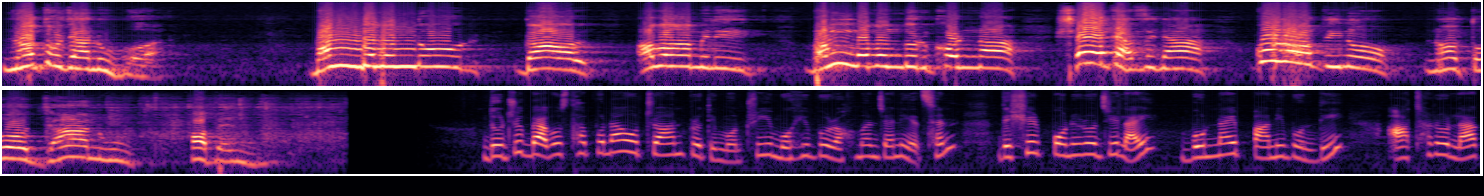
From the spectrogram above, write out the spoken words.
নত জানু হওয়া বঙ্গবন্ধুর দল, আওয়ামী লীগ, বঙ্গবন্ধুর কন্যা শেখ হাসিনা কোনদিনও নত জানু হবেন। দুর্যোগ ব্যবস্থাপনা ও ত্রাণ প্রতিমন্ত্রী মহিবুর রহমান জানিয়েছেন, দেশের পনেরো জেলায় বন্যায় পানিবন্দী আঠারো লাখ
